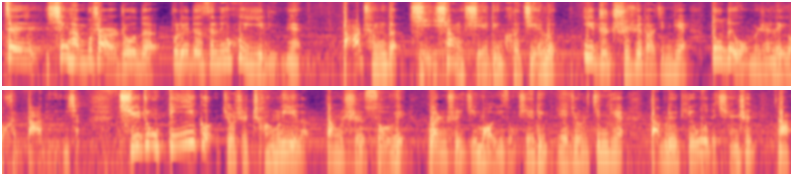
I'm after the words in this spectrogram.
在新罕布什尔州的布雷顿森林会议里面。达成的几项协定和结论一直持续到今天，都对我们人类有很大的影响。其中第一个就是成立了当时所谓关税及贸易总协定，也就是今天 WTO 的前身啊。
